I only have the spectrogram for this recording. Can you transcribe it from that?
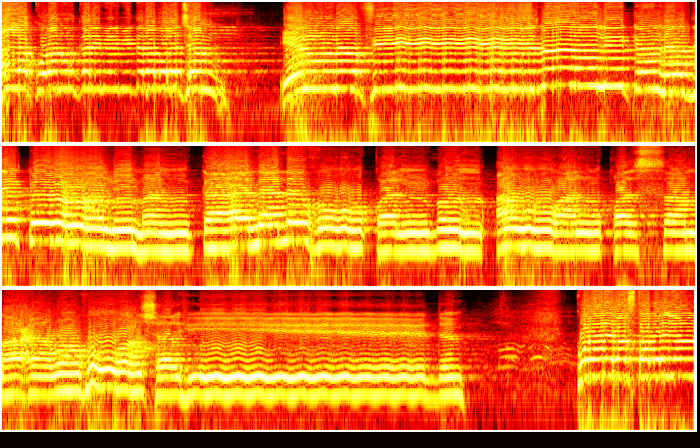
আল্লাহ কোরআনুল কারীমের ভিতরে বলেছেন কলবুন আও আলকাস সামআ ওয়া হুয়া শাহীদ কোরআনের রাস্তাদের জন্য,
